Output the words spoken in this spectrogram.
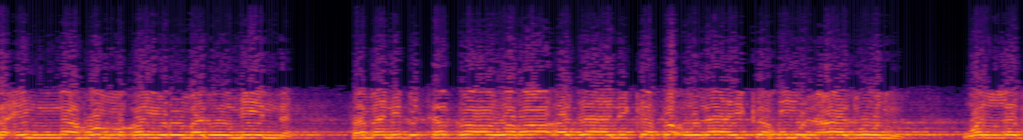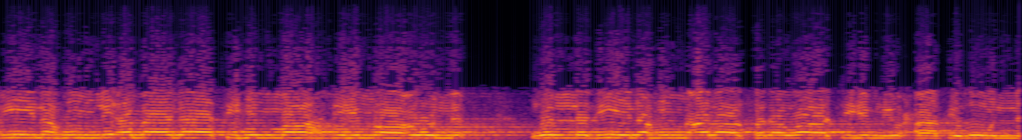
فإنهم غير ملومين فمن ابتغى وراء ذلك فأولئك هم العادون والذين هم لأماناتهم وعهدهم راعون والذين هم على صلواتهم يحافظون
